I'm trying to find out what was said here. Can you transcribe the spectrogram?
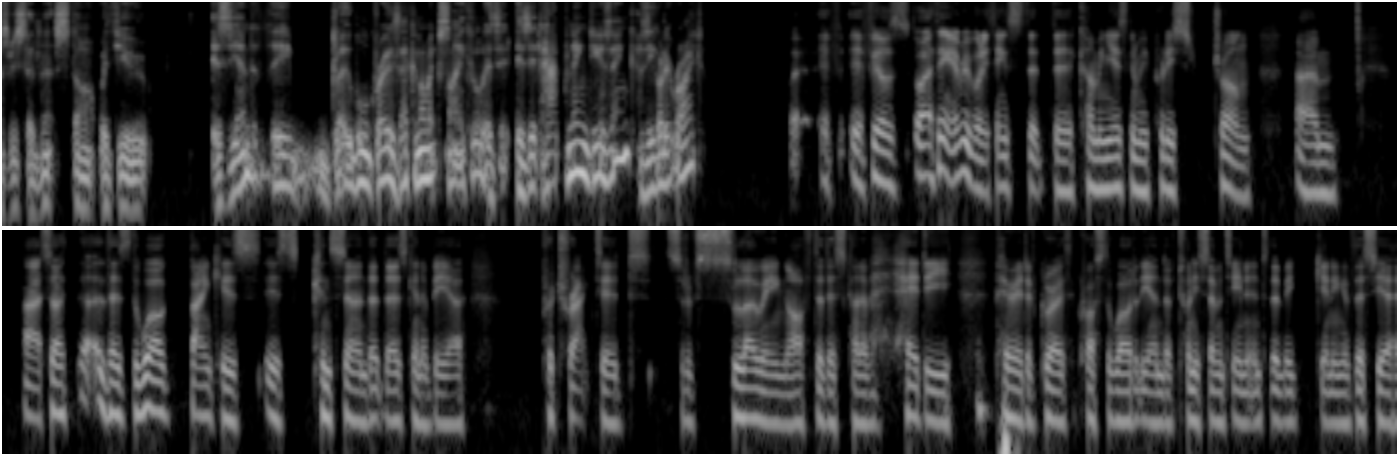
as we said, let's start with you. Is the end of the global growth economic cycle? Is it is it happening? Do you think? Has he got it right? It, it feels. Well, I think everybody thinks that the coming year is going to be pretty strong. Um, uh, so uh, there's the World Bank is is concerned that there's going to be a protracted sort of slowing after this kind of heady period of growth across the world at the end of 2017 into the beginning of this year.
